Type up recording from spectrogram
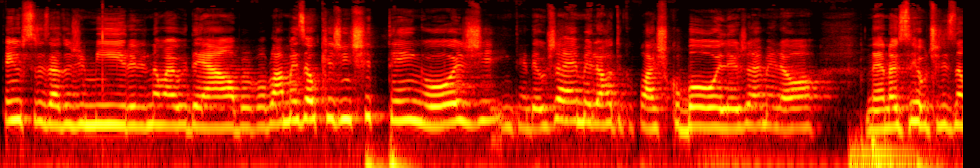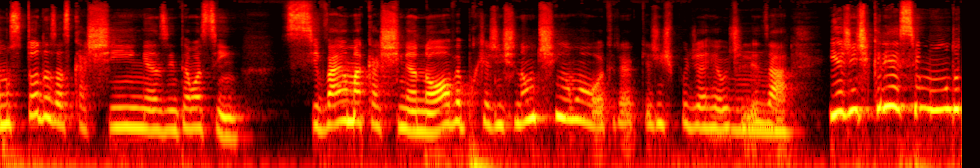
tem o estilizado de milho, ele não é o ideal, blá blá blá, mas é o que a gente tem hoje, entendeu? Já é melhor do que o plástico bolha, já é melhor, né? Nós reutilizamos todas as caixinhas, então assim, se vai uma caixinha nova é porque a gente não tinha uma outra que a gente podia reutilizar. Hum. E a gente cria esse mundo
